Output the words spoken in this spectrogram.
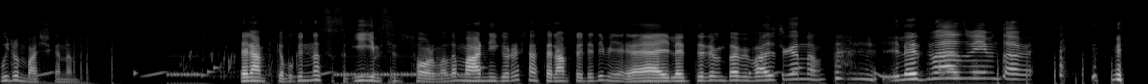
Buyurun başkanım. Selam Tika. Bugün nasılsın? İyiyim sizi sormalı. Marni'yi görürsen selam söyledi mi? Ee, iletirim tabii başkanım. İletmez miyim tabii.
